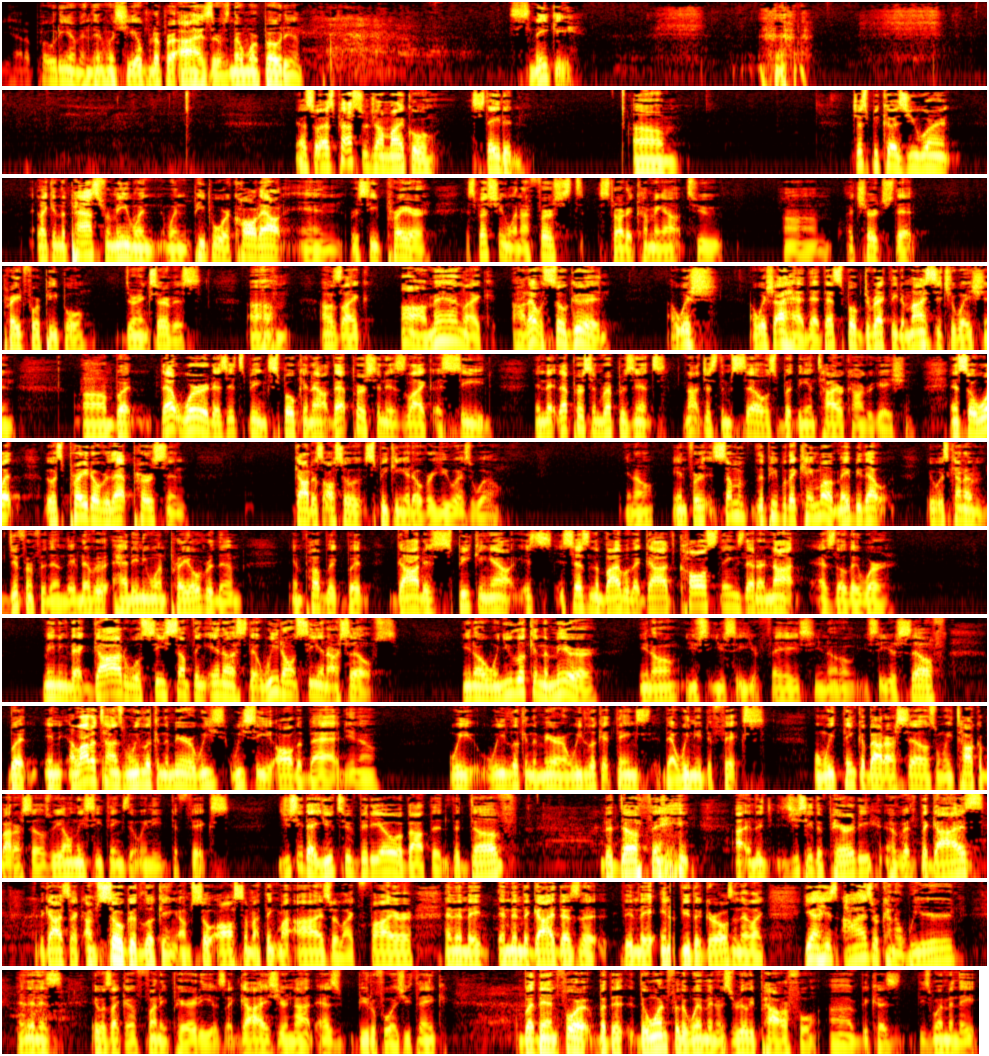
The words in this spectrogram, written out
She had a podium, and then when she opened up her eyes, there was no more podium. Sneaky. yeah, so as Pastor John Michael stated, um, just because you weren't like in the past for me when when people were called out and received prayer especially when i first started coming out to um, a church that prayed for people during service um, i was like oh man like oh that was so good. I wish i wish i had that. That spoke directly to my situation. Um, but that word as it's being spoken out that person is like a seed. And that, that person represents not just themselves but the entire congregation. And so what was prayed over that person god is also speaking it over you as well. You know? And for some of the people that came up maybe that it was kind of different for them they've never had anyone pray over them in public but god is speaking out it's, it says in the bible that god calls things that are not as though they were meaning that god will see something in us that we don't see in ourselves you know, when you look in the mirror, you know, you you see your face, you know, you see yourself. But in a lot of times when we look in the mirror, we we see all the bad, you know. We we look in the mirror and we look at things that we need to fix. When we think about ourselves, when we talk about ourselves, we only see things that we need to fix. Did you see that YouTube video about the, the dove? The dove thing? Uh, did you see the parody of the guys? the guy's like, I'm so good looking. I'm so awesome. I think my eyes are like fire. And then they, and then the guy does the, then they interview the girls and they're like, yeah, his eyes are kind of weird. And then it was like a funny parody. It was like, guys, you're not as beautiful as you think. But then for, but the, the one for the women was really powerful uh, because these women, they,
